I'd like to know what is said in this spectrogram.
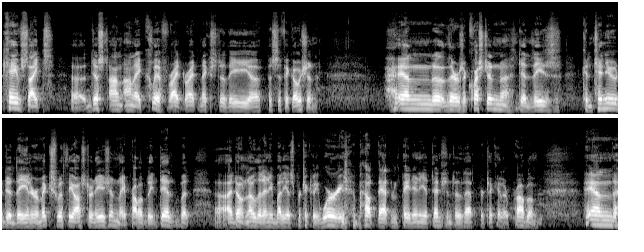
cave sites uh, just on, on a cliff right, right next to the uh, Pacific Ocean. And there's a question, did these continue? Did they intermix with the Austronesian? They probably did, but uh, I don't know that anybody is particularly worried about that and paid any attention to that particular problem. And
